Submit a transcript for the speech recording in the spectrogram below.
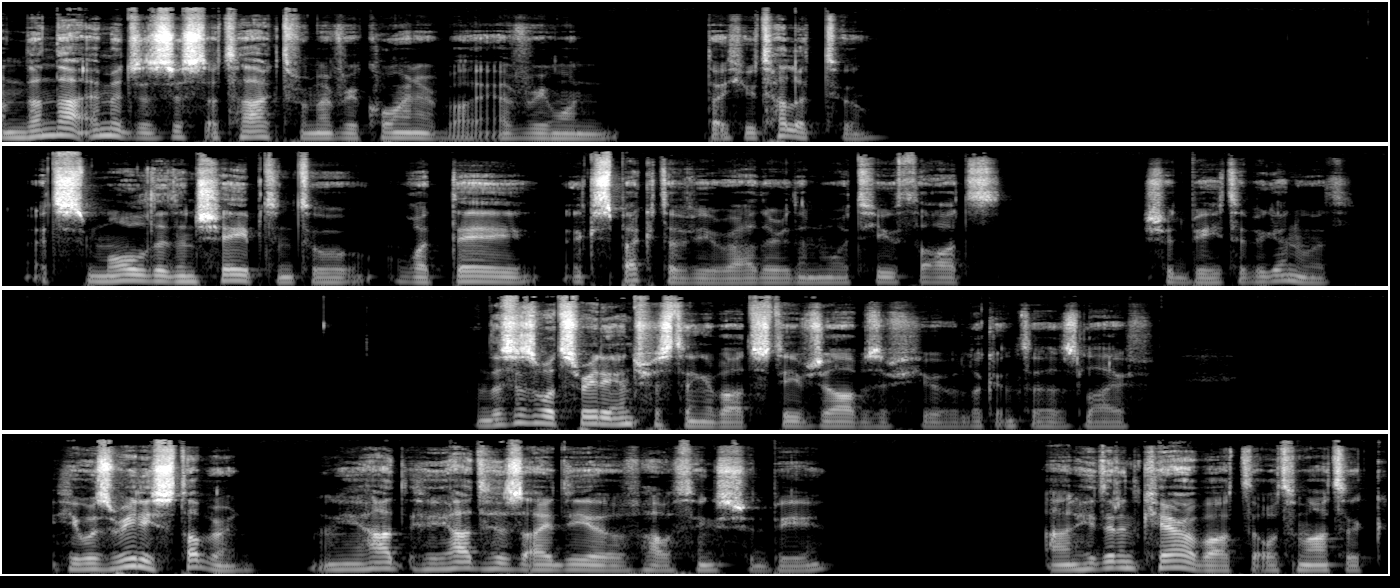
And then that image is just attacked from every corner by everyone that you tell it to. It's molded and shaped into what they expect of you rather than what you thought should be to begin with. And this is what's really interesting about Steve Jobs if you look into his life. He was really stubborn and he had he had his idea of how things should be and he didn't care about the automatic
